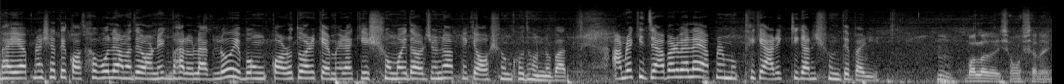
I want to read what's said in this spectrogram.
ভাই আপনার সাথে কথা বলে আমাদের অনেক ভালো লাগল এবং করতোয়ার ক্যামেরাকে সময় দেওয়ার জন্য আপনাকে অসংখ্য ধন্যবাদ। আমরা কি যাবার বেলায় আপনার মুখ থেকে আরেকটি গান শুনতে পারি? হুম বলা যায় সমস্যা নাই।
